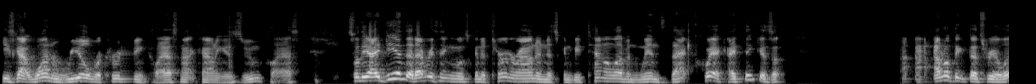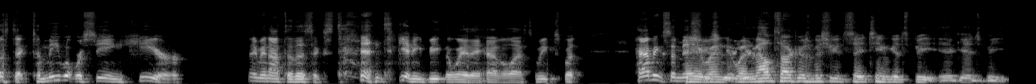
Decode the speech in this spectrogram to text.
He's got one real recruiting class not counting his zoom class. So the idea that everything was going to turn around and it's going to be 10, 11 wins that quick, I think is I don't think that's realistic. To me, what we're seeing here, maybe not to this extent, getting beat the way they have the last weeks, but having some issues. Hey, when, when Mel Tucker's Michigan State team gets beat, it gets beat.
